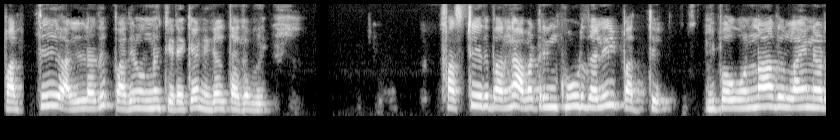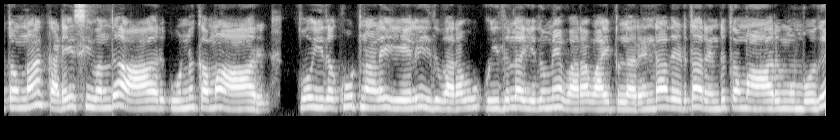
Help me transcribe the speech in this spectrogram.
பத்து அல்லது பதினொன்று கிடைக்க நிகழ்தகவு. ஃபஸ்ட்டு இது பாருங்கள் அவற்றின் கூடுதலில் பத்து. இப்போ ஒன்றாவது லைன் எடுத்தோம்னா கடைசி வந்து ஆறு ஒன்று ஆறு. ஓ இதை கூட்டினாலே ஏழு இது வர இதில் எதுவுமே வர வாய்ப்பில்லை ரெண்டாவது எடுத்தால் ரெண்டு கம்மா ஆறுங்கும்போது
